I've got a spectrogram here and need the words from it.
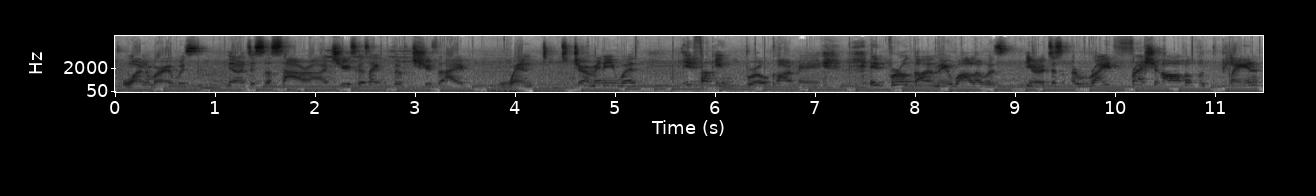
one where it was, you know, just a Zara shoes. Because like the shoes that I went to Germany with, it fucking broke on me. It broke on me while I was, you know, just right fresh off of the plane.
